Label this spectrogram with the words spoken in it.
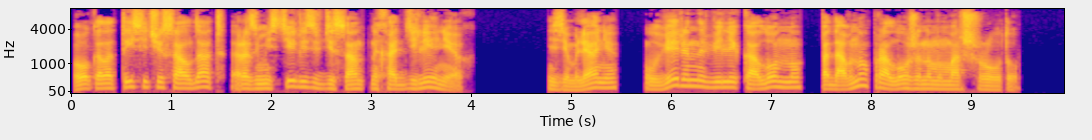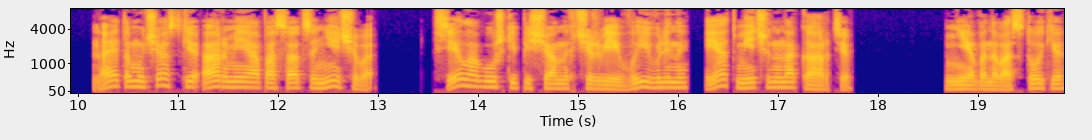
Около тысячи солдат разместились в десантных отделениях. Земляне уверенно вели колонну по давно проложенному маршруту. На этом участке армии опасаться нечего. Все ловушки песчаных червей выявлены и отмечены на карте. Небо на востоке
